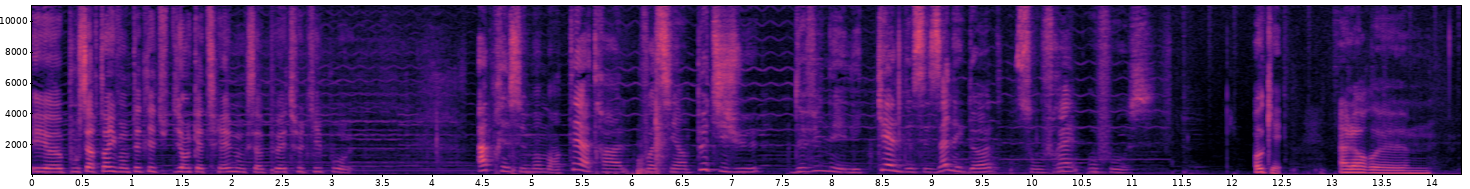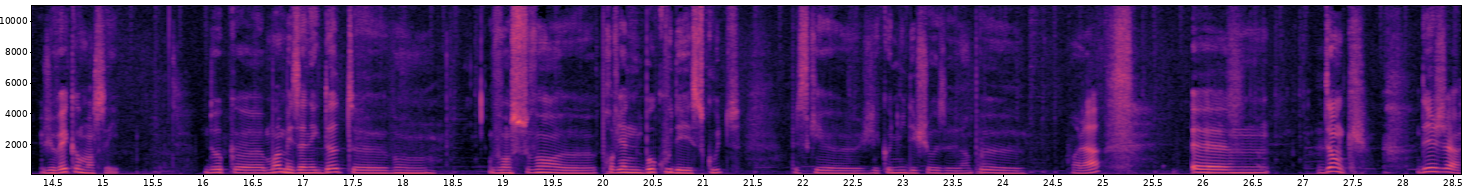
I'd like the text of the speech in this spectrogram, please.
Et euh, pour certains, ils vont peut-être l'étudier en quatrième, donc ça peut être utile pour eux. Après ce moment théâtral, voici un petit jeu. Devinez lesquelles de ces anecdotes sont vraies ou fausses. Ok. Alors, euh, je vais commencer. Donc, euh, moi, mes anecdotes euh, vont, vont souvent euh, proviennent beaucoup des scouts, parce que euh, j'ai connu des choses un peu, voilà. Euh, donc, déjà,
